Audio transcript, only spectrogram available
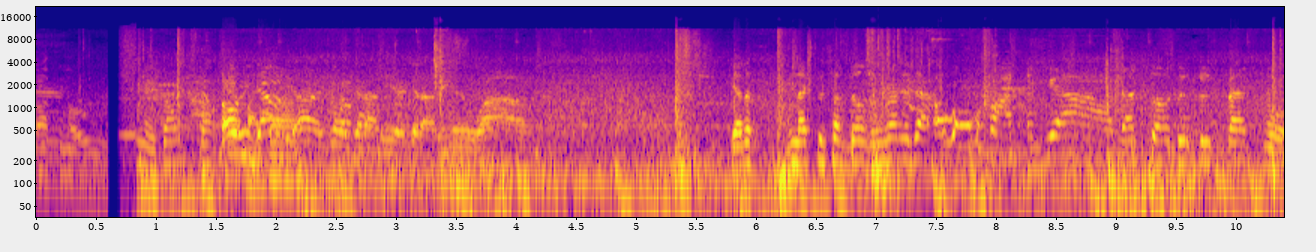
fucking. Don't, don't, Oh, oh, oh he's down here. Alright, go get out of here. Get out of here. Wow. Get us next to some building. Run it down. Oh my god. That's so disrespectful.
